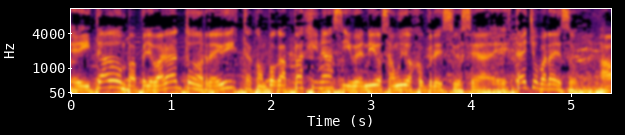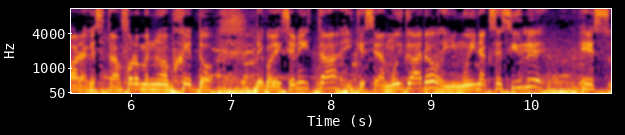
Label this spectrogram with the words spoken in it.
editado en papel barato, en revistas, con pocas páginas y vendidos a muy bajo precio. O sea, está hecho para eso. Ahora, que se transforme en un objeto de coleccionista y que sea muy caro y muy inaccesible, es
